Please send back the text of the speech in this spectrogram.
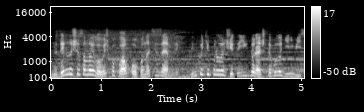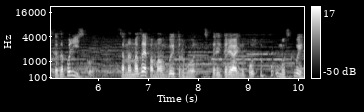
Не дивно, що Самойлович поклав око на ці землі. Він хотів прилучити їх до решти володінь війська Запорізького. Саме Мазепа мав виторгувати територіальну поступку у Москви.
